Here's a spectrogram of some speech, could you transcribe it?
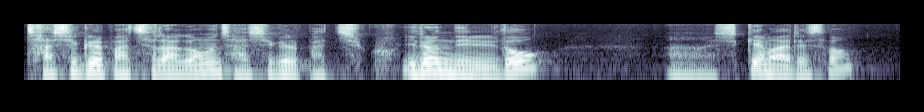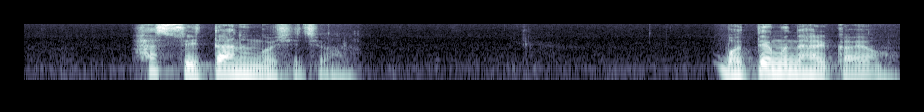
자식을 바치라고 하면 자식을 바치고 이런 일도 아, 쉽게 말해서 할 수 있다는 것이죠. 뭐 때문에 할까요?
